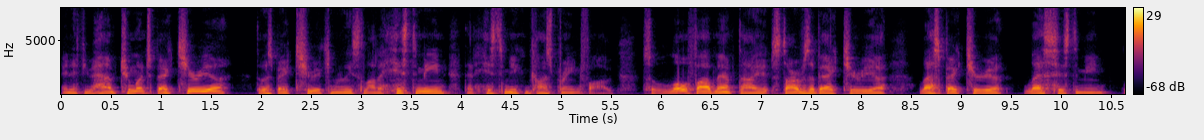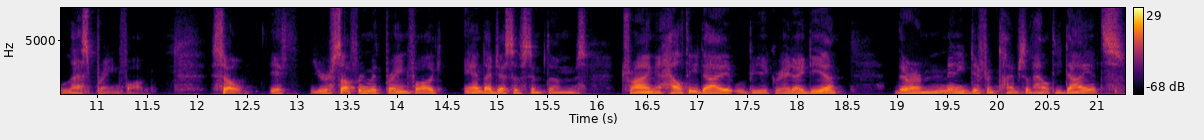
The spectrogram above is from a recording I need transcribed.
And if you have too much bacteria, those bacteria can release a lot of histamine. That histamine can cause brain fog. So low FODMAP diet starves the bacteria, less bacteria, less histamine, less brain fog. So if you're suffering with brain fog and digestive symptoms, trying a healthy diet would be a great idea. There are many different types of healthy diets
